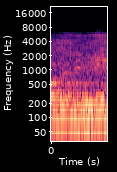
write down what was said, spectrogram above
Amen.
